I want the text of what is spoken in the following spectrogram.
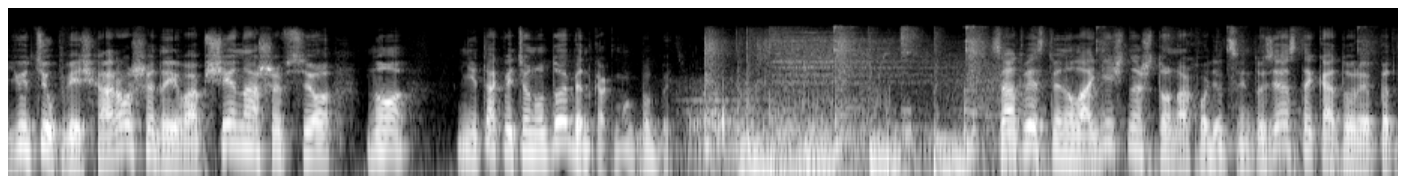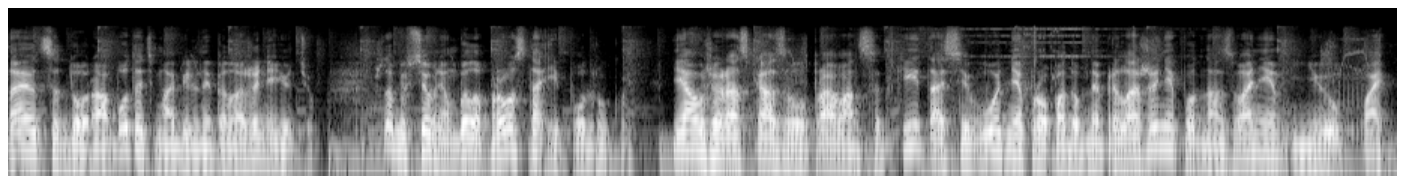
YouTube вещь хорошая, да и вообще наше все, но не так ведь он удобен, как мог бы быть. Соответственно, логично, что находятся энтузиасты, которые пытаются доработать мобильное приложение YouTube, чтобы все в нем было просто и под рукой. Я уже рассказывал про OneSetKit, а сегодня про подобное приложение под названием NewPipe,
